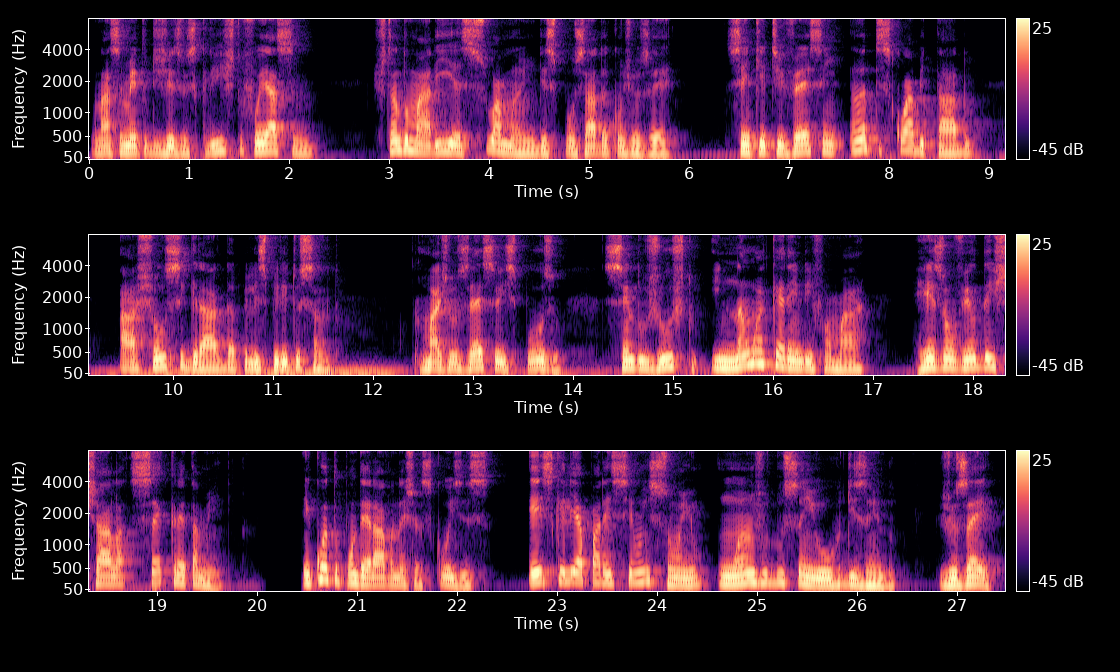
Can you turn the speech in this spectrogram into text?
o nascimento de Jesus Cristo foi assim. Estando Maria, sua mãe, desposada com José, sem que tivessem antes coabitado, achou-se grávida pelo Espírito Santo. Mas José, seu esposo, sendo justo e não a querendo infamar, resolveu deixá-la secretamente. Enquanto ponderava nestas coisas, eis que lhe apareceu em sonho um anjo do Senhor, dizendo: José,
